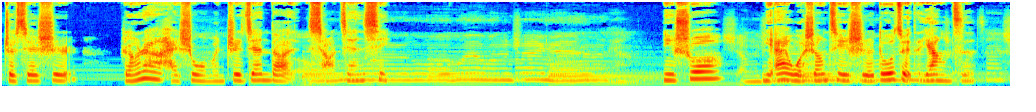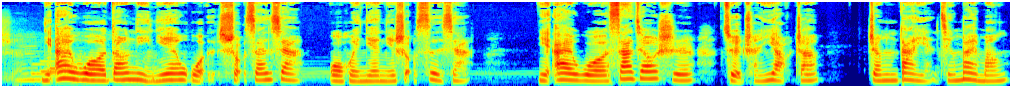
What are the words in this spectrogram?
这些事仍然还是我们之间的小间隙。你说你爱我生气时嘟嘴的样子，你爱我当你捏我手三下。我会捏你手四下，你爱我撒娇时嘴唇咬着，睁大眼睛卖萌。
